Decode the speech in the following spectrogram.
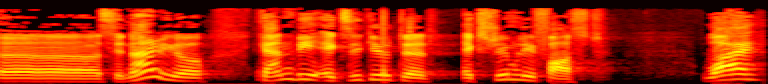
uh, scenario, can be executed extremely fast. Why?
